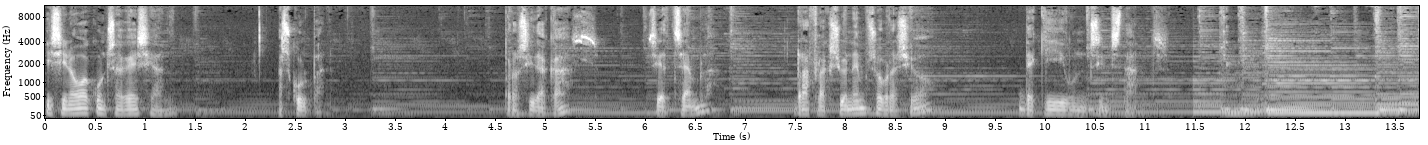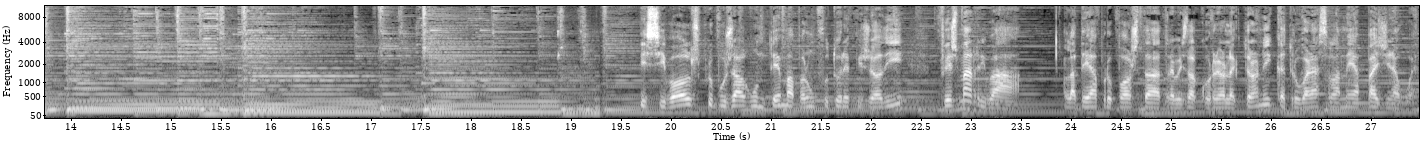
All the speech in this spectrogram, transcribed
I si no ho aconsegueixen, es culpen. Però si de cas, si et sembla, reflexionem sobre això d'aquí uns instants. I si vols proposar algun tema per un futur episodi, fes-me arribar la teva proposta a través del correu electrònic que trobaràs a la meva pàgina web,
